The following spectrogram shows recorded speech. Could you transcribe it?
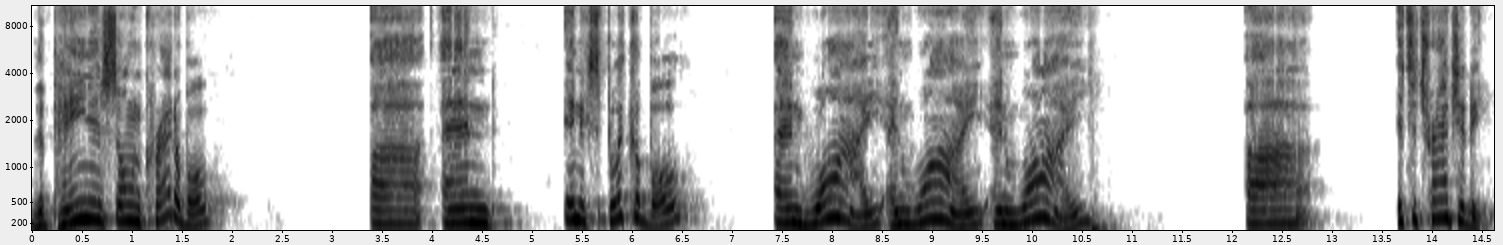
The pain is so incredible uh, and inexplicable. And why, and why, and why? Uh, it's a tragedy.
